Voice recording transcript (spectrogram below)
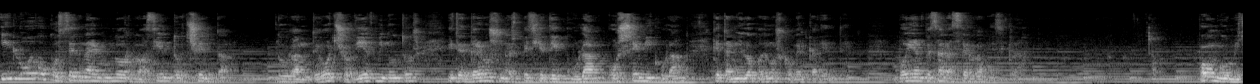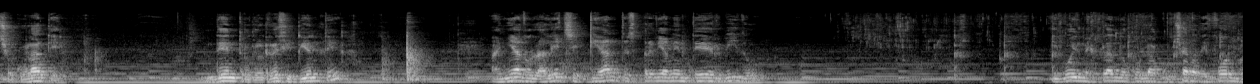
y luego cocerla en un horno a 180 durante 8 o 10 minutos y tendremos una especie de culán o semiculán que también lo podemos comer caliente. Voy a empezar a hacer la mezcla. Pongo mi chocolate dentro del recipiente, añado la leche que antes previamente he hervido y voy mezclando con la cuchara de forma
